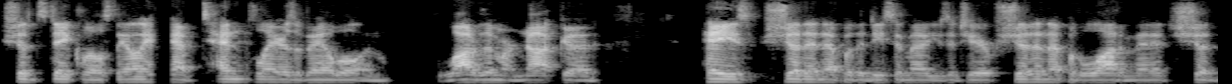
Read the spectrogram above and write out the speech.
Should stay close. They only have 10 players available, and a lot of them are not good. Hayes should end up with a decent amount of usage here, should end up with a lot of minutes, should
